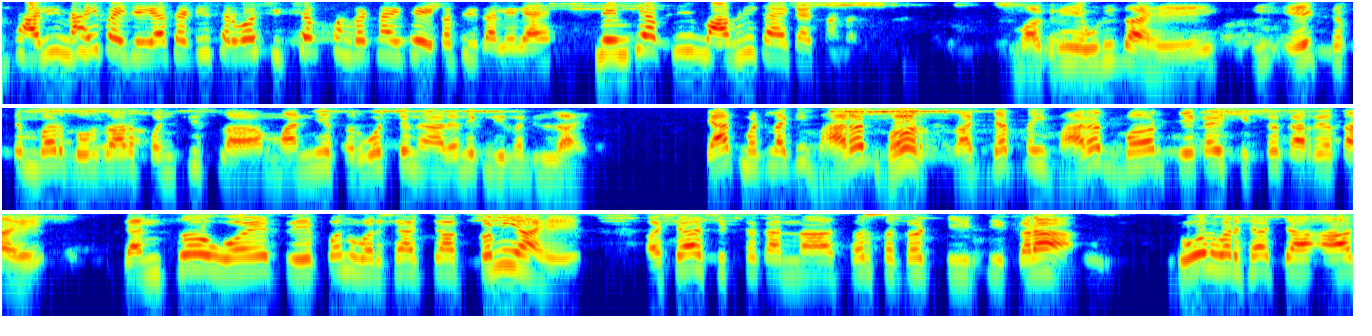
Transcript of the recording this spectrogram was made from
झाली नाही पाहिजे यासाठी सर्व शिक्षक संघटना इथे एकत्रित आलेल्या आहे नेमकी आपली मागणी काय काय सांगा मागणी एवढीच आहे की एक सप्टेंबर दोन हजार पंचवीस ला मान्य सर्वोच्च न्यायालयाने एक निर्णय दिलेला आहे. त्यात म्हटला की भारतभर राज्यात नाही भारतभर जे काही शिक्षक कार्यरत आहे ज्यांचं वय त्रेपन्न वर्षाच्या कमी आहे अशा शिक्षकांना सरसकट टी टी करा. दोन वर्षाच्या आत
